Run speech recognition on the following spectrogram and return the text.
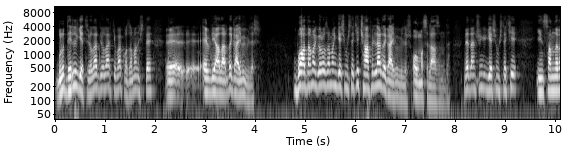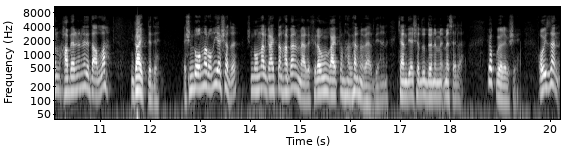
Bunu delil getiriyorlar. Diyorlar ki bak o zaman işte e, evliyalar da gaybı bilir. Bu adama göre o zaman geçmişteki kafirler de gaybı bilir olması lazımdı. Neden? Çünkü geçmişteki insanların haberine ne dedi Allah? Gayb dedi. E şimdi onlar onu yaşadı. Şimdi onlar gaybtan haber mi verdi? Firavun gaybtan haber mi verdi yani? Kendi yaşadığı dönemi mesela. Yok böyle bir şey. O yüzden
